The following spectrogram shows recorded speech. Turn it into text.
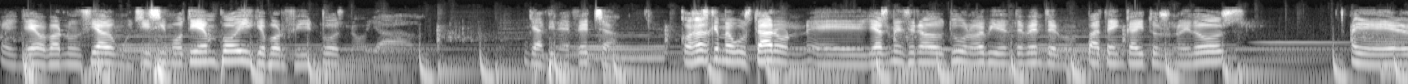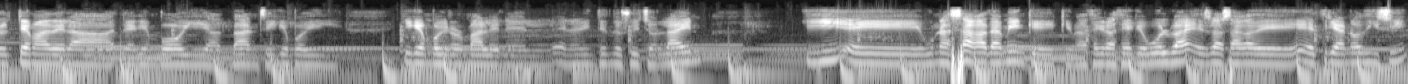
eh, lleva anunciado muchísimo tiempo y que por fin, pues no, ya, ya tiene fecha. Cosas que me gustaron, eh, ya has mencionado tú, ¿no? Evidentemente, el Paten Kaitos 1 y 2, eh, el tema de la de Game Boy Advance y Game Boy, y Game Boy normal en el, en el Nintendo Switch Online. Y una saga también que, me hace gracia que vuelva es la saga de Etrian Odyssey,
